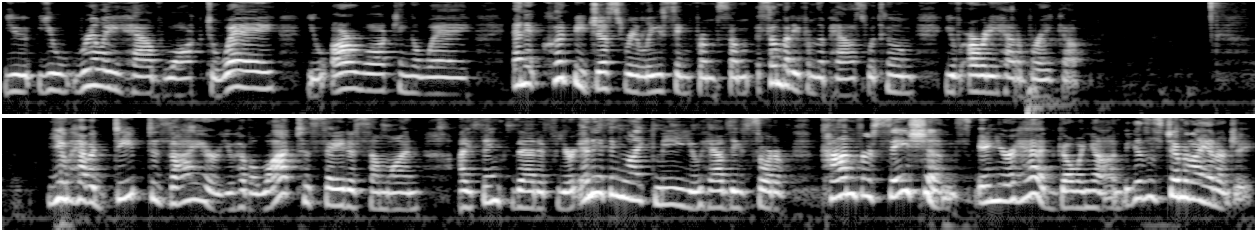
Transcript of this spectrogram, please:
you you really have walked away, you are walking away, and it could be just releasing from some somebody from the past with whom you've already had a breakup. You have a deep desire. You have a lot to say to someone. I think that if you're anything like me, you have these sort of conversations in your head going on because it's Gemini energy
